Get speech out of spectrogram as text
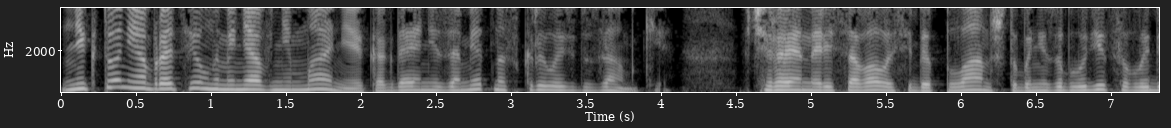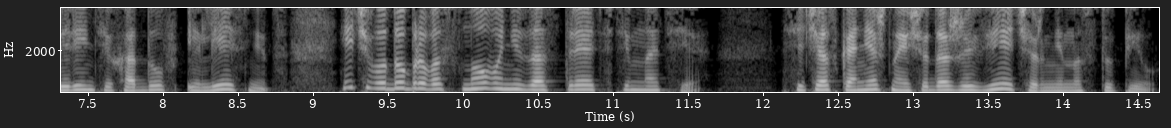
Никто не обратил на меня внимания, когда я незаметно скрылась в замке. Вчера я нарисовала себе план, чтобы не заблудиться в лабиринте ходов и лестниц, и чего доброго снова не застрять в темноте. Сейчас, конечно, еще даже вечер не наступил,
